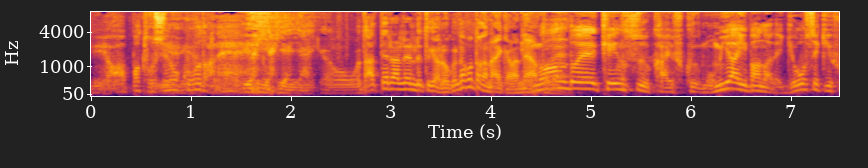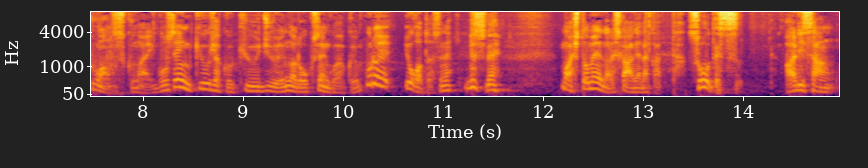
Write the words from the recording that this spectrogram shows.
やっぱ年の子だいね。やいやいやいや、おだてられるときはろくなことがないからね。M&A 件数回復、もみ合い離れ、業績不安少ない。5990円が6500円。これ良かったですね。ですね。まあ一銘柄しか上げなかった。そうです。アリさん。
